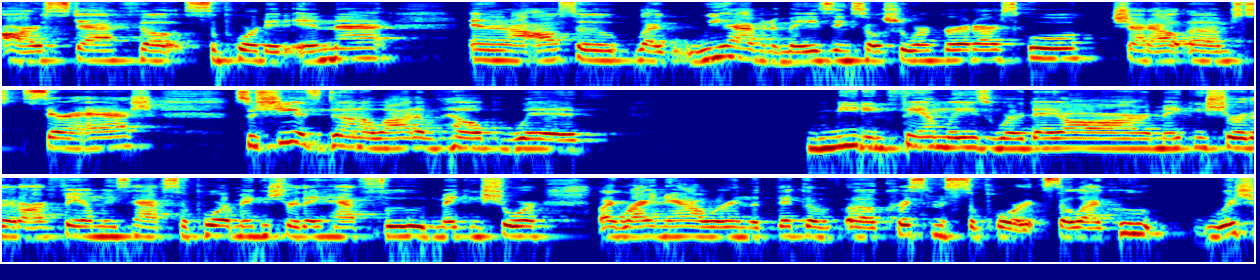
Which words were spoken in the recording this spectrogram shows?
our staff felt supported in that. And then I also like we have an amazing social worker at our school. Shout out um, Sarah Ash. So she has done a lot of help with meeting families where they are, making sure that our families have support, making sure they have food, making sure like right now we're in the thick of uh, Christmas support. So like who, which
